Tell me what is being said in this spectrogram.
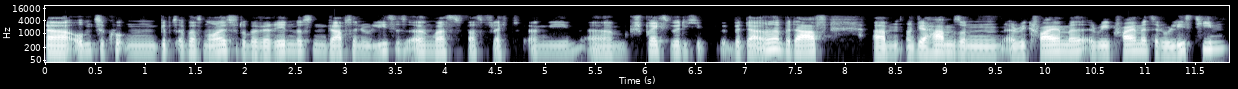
äh, um zu gucken, gibt es irgendwas Neues, worüber wir reden müssen? Gab es in Releases irgendwas, was vielleicht irgendwie ähm, gesprächswürdig bedarf? bedarf? Ähm, und wir haben so ein Requirement, Requirements and Release Team.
